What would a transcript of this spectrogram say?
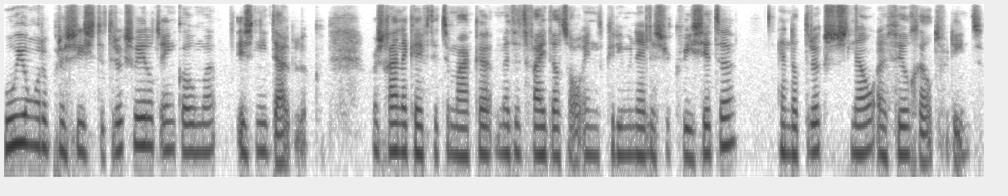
Hoe jongeren precies de drugswereld inkomen is niet duidelijk. Waarschijnlijk heeft dit te maken met het feit dat ze al in het criminele circuit zitten en dat drugs snel en veel geld verdient.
